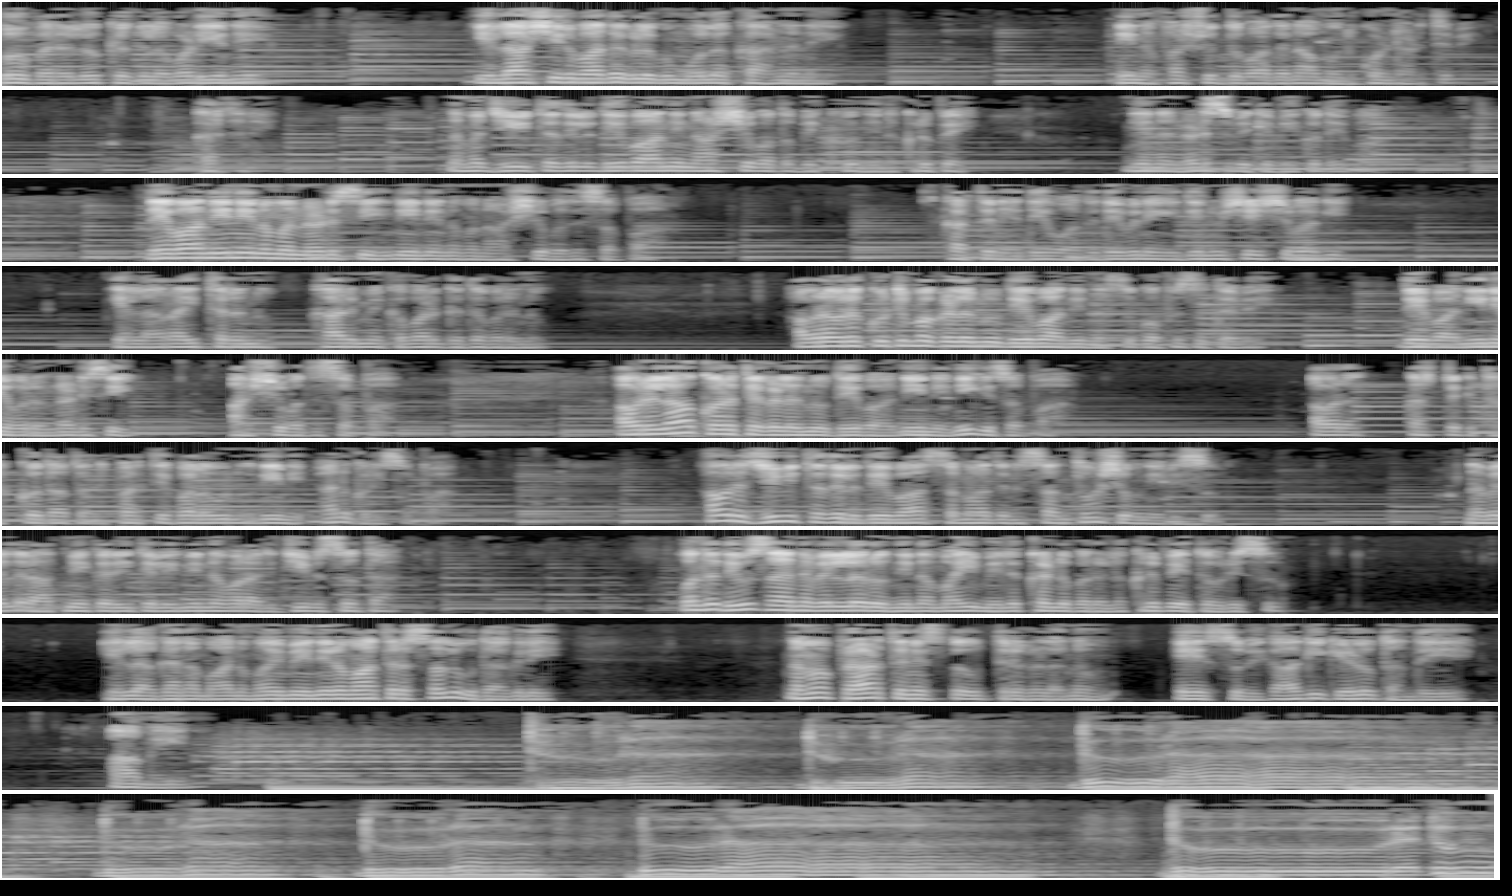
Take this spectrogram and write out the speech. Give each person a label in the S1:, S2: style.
S1: ಬಹುಪರ ಲೋಕಗಳ ಒಡೆಯನೇ, ಎಲ್ಲ ಆಶೀರ್ವಾದಗಳಿಗೂ ಮೂಲ ಕಾರಣನೇ. ನಿನ್ನ ಪರಿಶುದ್ಧವಾದ ನಾಮವನ್ನು ಕೊಂಡಾಡ್ತೇವೆ ಕರ್ತನೆ, ನಮ್ಮ ಜೀವಿತದಲ್ಲಿ ದೇವ, ನಿನ್ನ ಆಶೀರ್ವಾದ ಬೇಕು, ನಿನ್ನ ಕೃಪೆ ನಿನ್ನ ನಡೆಸಬೇಕೆ ಬೇಕು ದೇವ. ದೇವ, ನೀನೇ ನಮ್ಮನ್ನು ನಡೆಸಿ, ನೀನೇ ನಮ್ಮನ್ನು ಆಶೀರ್ವದಿಸಪ್ಪ. ಕರ್ತನೆ, ದೇವಾದ ದೇವನೇ ಇದನ್ನು ವಿಶೇಷವಾಗಿ ಎಲ್ಲ ರೈತರನ್ನು, ಕಾರ್ಮಿಕ ವರ್ಗದವರನ್ನು, ಅವರವರ ಕುಟುಂಬಗಳನ್ನು ದೇವ, ನಿನ್ನ ದೇವ ನೀನೇ ನಡೆಸಿ ಆಶೀರ್ವದಿಸಪ್ಪ. ಅವರೆಲ್ಲಾ ಕೊರತೆಗಳನ್ನು ದೇವ ನೀನೆ ನೀಗಿಸಪ್ಪ. ಅವರ ಕಷ್ಟಕ್ಕೆ ತಕ್ಕದಾದ ಪ್ರತಿಫಲವನ್ನು ನೀನೆ ಅನುಗ್ರಹಿಸಪ್ಪ. ಅವರ ಜೀವಿತದಲ್ಲಿ ದೇವ ಸಮಾಧಾನ ಸಂತೋಷವನ್ನು ಇರಿಸು ನಾವೆಲ್ಲರ ಆತ್ಮೀಕ ರೀತಿಯಲ್ಲಿ ನಿನ್ನವರಾಗಿ ಜೀವಿಸುತ್ತಾ ಒಂದು ದಿವಸ ನಾವೆಲ್ಲರೂ ನಿನ್ನ ಮೈ ಮೇಲೆ ಕಂಡು ಬರಲು ಕೃಪೆ ತೋರಿಸು. ಎಲ್ಲ ಘನಮಾನ ಮಹಿಮೆ ನಿನ್ನ ಮಾತ್ರ ಸಲ್ಲುವುದಾಗಲಿ. ನಮ್ಮ ಪ್ರಾರ್ಥನೆ ಸ್ತೋತ್ರಗಳನ್ನು ಏಸುವಿಗಾಗಿ ಕೇಳು ತಂದೆಯೇ ಆಮೇನ್
S2: ದೂರ ದೂರ ದೂರ ದೂರ ದೂರ ದೂರ ದೂರ ದೂರ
